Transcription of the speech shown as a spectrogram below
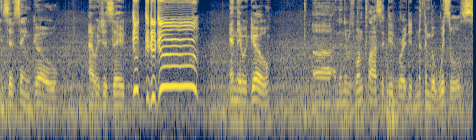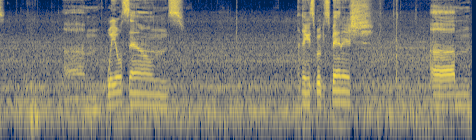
instead of saying go, I would just say and they would go. Uh, and then there was one class I did where I did nothing but whistles, um, whale sounds. I think I spoke in Spanish. Um,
